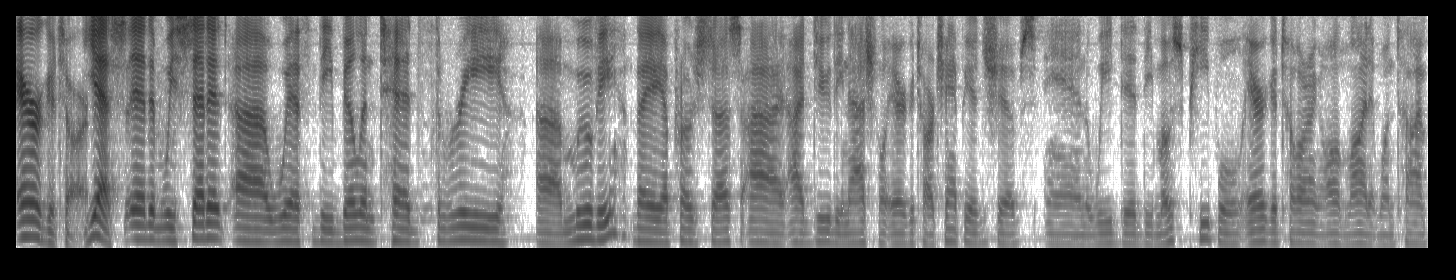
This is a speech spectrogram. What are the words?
air guitar. yes, and we set it uh, with the Bill and Ted Three. Uh, movie. They approached us. I, I do the National Air Guitar Championships, and we did the most people air guitaring online at one time,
